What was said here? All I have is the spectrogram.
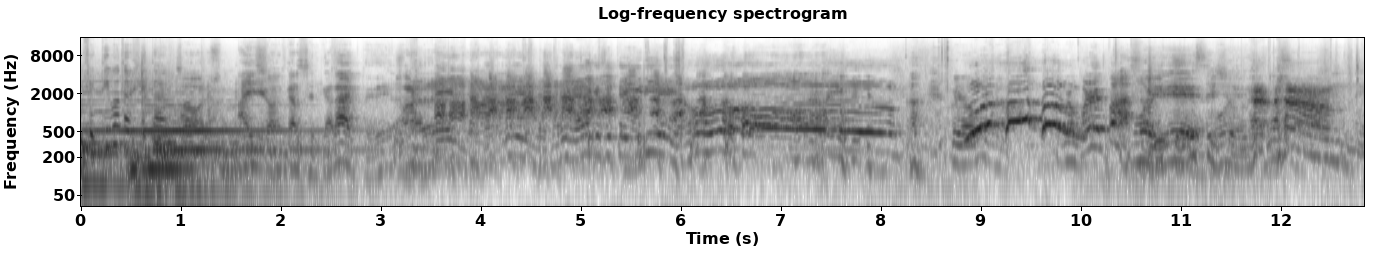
¿Efectivo o tarjeta? Ahora, hay que bancarse el carácter, ¿eh? Terrible, terrible, terrible. Ahora que se te griego. Pero bueno, pero por ahí pasa. Muy bien.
